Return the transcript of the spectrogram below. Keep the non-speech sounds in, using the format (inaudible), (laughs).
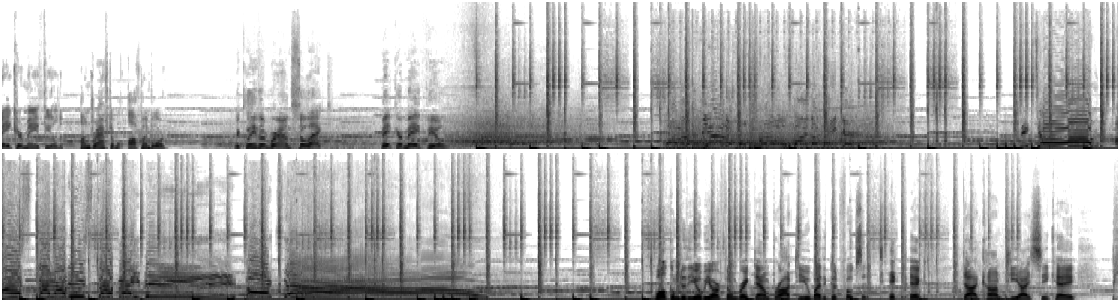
Baker Mayfield, undraftable, off my board. The Cleveland Browns select Baker Mayfield. What a beautiful throw by the Baker. Welcome to the OBR Film Breakdown brought to you by the good folks at tickpick.com, T I C K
